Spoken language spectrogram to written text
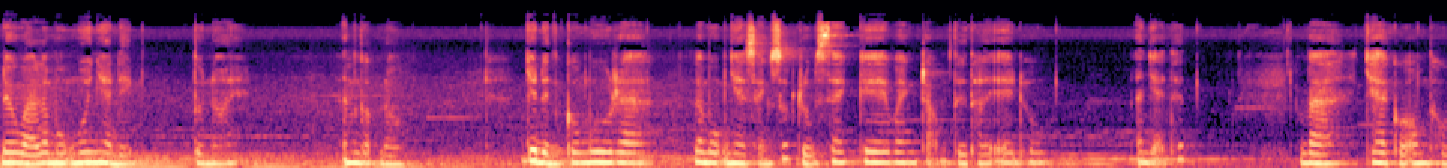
Đây quả là một ngôi nhà đẹp, Tôi nói, Anh gật đầu. Gia đình cô mua ra là một nhà sản xuất rượu sake quan trọng từ thời Edo. Anh giải thích. Và cha của ông thủ,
